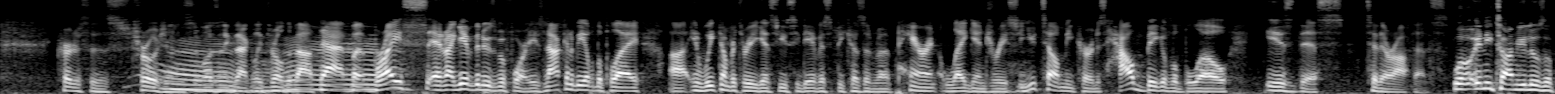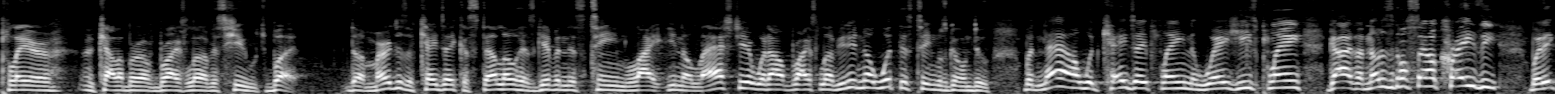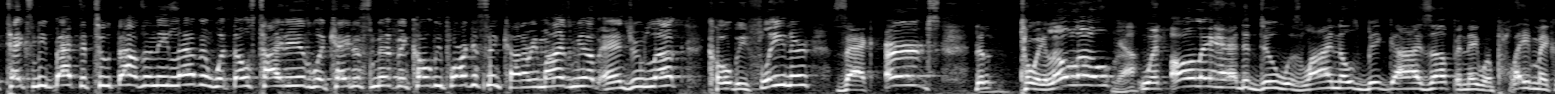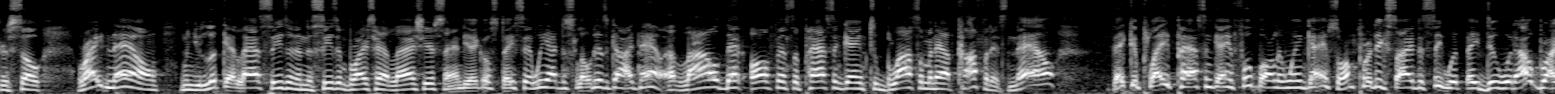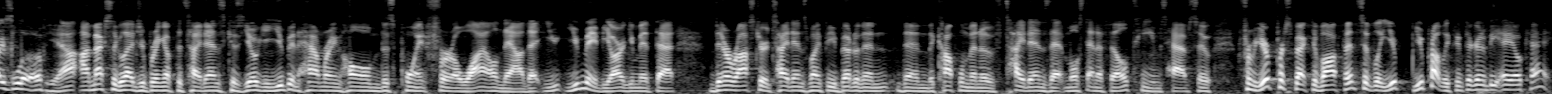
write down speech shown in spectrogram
Curtis's Trojans. I wasn't exactly thrilled about that. But Bryce, and I gave the news before, he's not going to be able to play uh, in week number three against UC Davis because of an apparent leg injury. So you tell me, Curtis, how big of a blow is this to their offense? Well, anytime you lose a player the caliber of Bryce Love is huge, but the emergence of KJ Costello has given this team light. You know, last year without Bryce Love, you didn't know what this team was going to do. But now with KJ playing the way he's playing, guys, I know this is going to sound crazy, but it takes me back to 2011 with those tight ends with Kaden Smith and Colby Parkinson. Kind of reminds me of Andrew Luck, Coby Fleener, Zach Ertz. The Toilolo, yeah. when all they had to do was line those big guys up and they were playmakers. So right now, when you look at last season and the season Bryce had last year, San Diego State said we had to slow this guy down, allow that offensive passing game to blossom and have confidence. Now they could play passing game football and win games. So I'm pretty excited to see what they do without Bryce Love. Yeah, I'm actually glad you bring up the tight ends because Yogi, you've been hammering home this point for a while now that you, you made the argument that their roster of tight ends might be better than than the complement of tight ends that most NFL teams have. So from your perspective, offensively, you you probably think they're going to be a okay.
